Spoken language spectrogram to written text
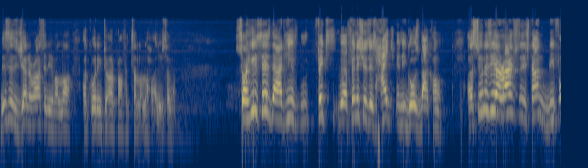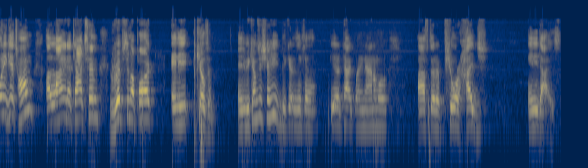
This is generosity of Allah according to our Prophet So he says that he fix, uh, finishes his Hajj and he goes back home. As soon as he arrives to his town, before he gets home, a lion attacks him, rips him apart, and he kills him. And he becomes a shaheed because if uh, you're attacked by an animal after a pure Hajj, and he dies.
